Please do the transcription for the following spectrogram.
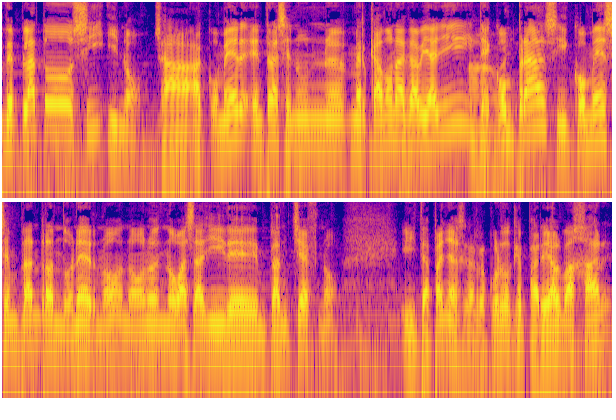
de plato sí y no. O sea, a comer entras en un eh, mercadona que había allí y Ah, te vale. compras y comes en plan randoner, ¿no? No, no, no vas allí de en plan chef, ¿no? Y te apañas. Recuerdo que paré al bajar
